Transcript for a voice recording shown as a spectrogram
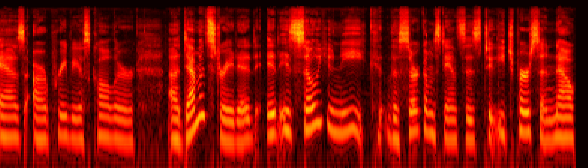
as our previous caller uh, demonstrated, it is so unique, the circumstances to each person. Now,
